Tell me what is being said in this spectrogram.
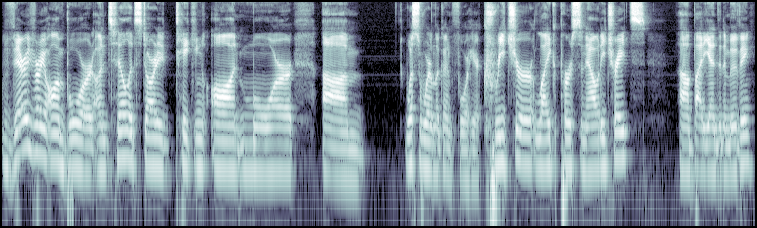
very, very on board until it started taking on more. Um, what's the word I'm looking for here? Creature-like personality traits um, by the end of the movie.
